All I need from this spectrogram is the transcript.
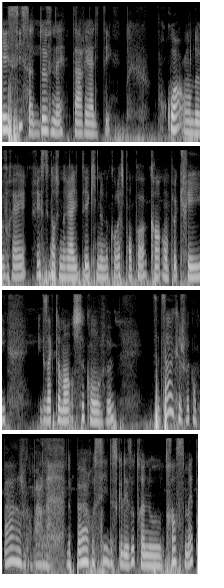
Et si ça devenait ta réalité? Pourquoi on devrait rester dans une réalité qui ne nous correspond pas quand on peut créer exactement ce qu'on veut? C'est de ça que je veux qu'on parle. Je veux qu'on parle de peur aussi, de ce que les autres nous transmettent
